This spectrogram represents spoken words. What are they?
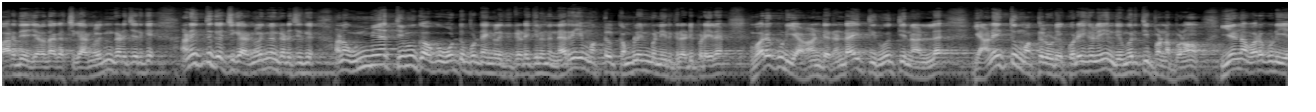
பாரதிய ஜனதா கட்சிக்காரங்களுக்கும் கிடச்சிருக்கு அனைத்து கட்சிக்காரங்களுக்கும் கிடச்சிருக்கு. ஆனால் உண்மையாக திமுகவுக்கு ஓட்டு போட்டு எங்களுக்கு கிடைக்கலன்னு நிறைய மக்கள் கம்ப்ளைண்ட் பண்ணியிருக்கிற அடிப்படையில் வரக்கூடிய ஆண்டு ரெண்டாயிரத்தி இருபத்தி நாலில் அனைத்து மக்களுடைய குறைகளையும் நிவர்த்தி பண்ணப்படும் ஏன்னா வரக்கூடிய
